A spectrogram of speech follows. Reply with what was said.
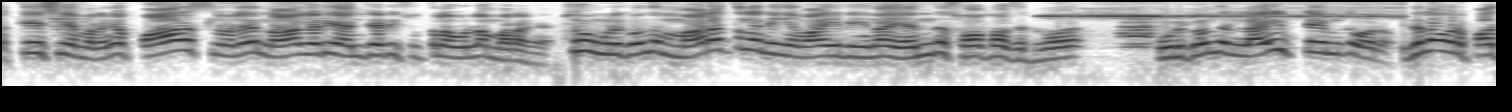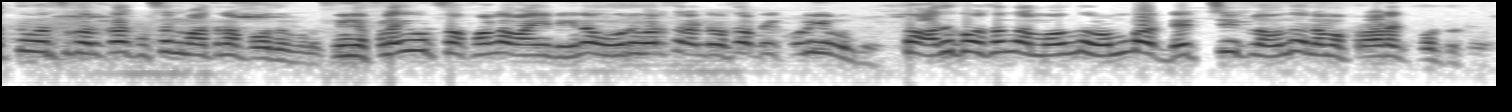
அக்கேசிய மரங்க. ஃபாரஸ்ட்ல விளைய நாலு அடி அஞ்சு அடி சுத்தல உள்ள மரங்க. சோ உங்களுக்கு வந்து மரத்துல நீங்க வாங்கிட்டீங்கன்னா எந்த சோஃபா செட்டுமோ உங்களுக்கு வந்து லைஃப் டைமுக்கு வரும். இதெல்லாம் ஒரு பத்து வருஷத்துக்கு ஒருக்கா குஷன் மாத்தினா போதும் உங்களுக்கு. நீங்க பிளைவுட் சோஃபாலாம் வாங்கிட்டீங்கன்னா ஒரு வருஷம் ரெண்டு வருஷம் அப்படியே குளியும் வந்து ஸோ அதுக்கோசரம் நம்ம வந்து ரொம்ப டெட் சீப்ல வந்து நம்ம ப்ராடக்ட் போட்டுருக்கோம்.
